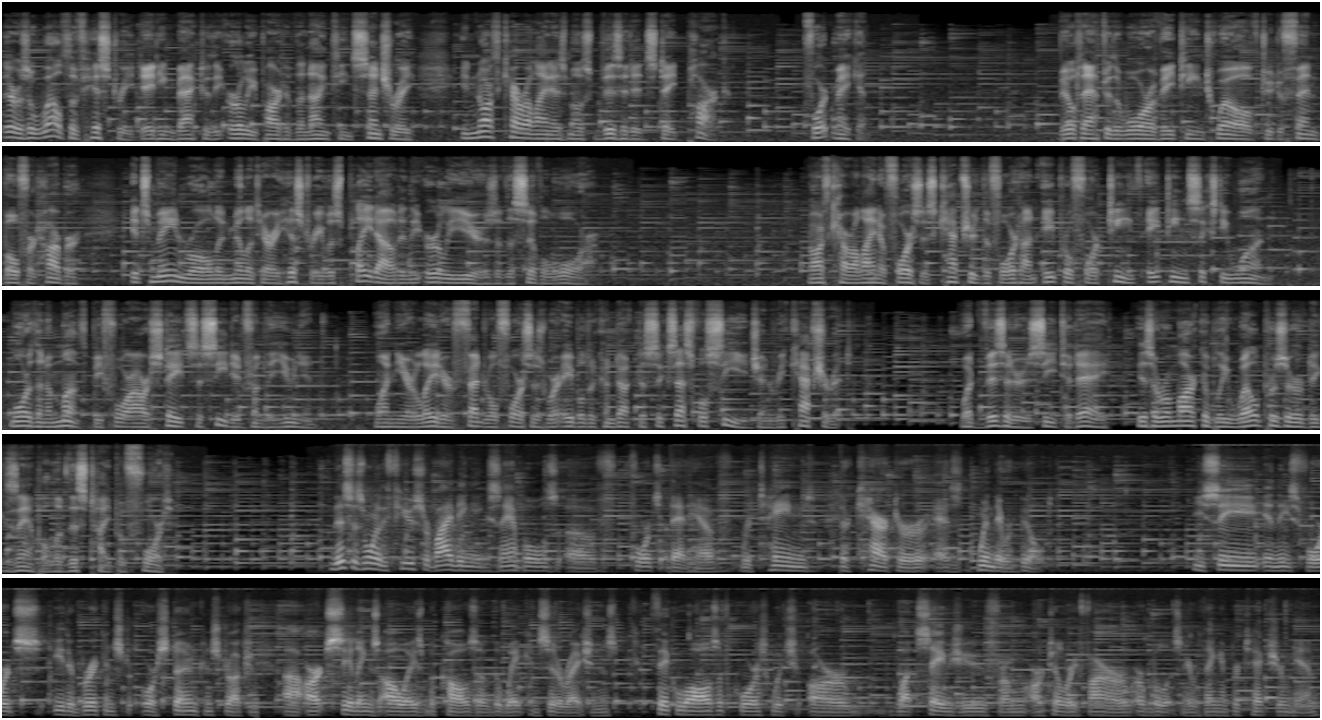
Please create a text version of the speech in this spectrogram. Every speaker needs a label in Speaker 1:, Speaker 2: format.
Speaker 1: There is a wealth of history dating back to the early part of the 19th century in North Carolina's most visited state park, Fort Macon. Built after the War of 1812 to defend Beaufort Harbor, its main role in military history was played out in the early years of the Civil War. North Carolina forces captured the fort on April 14, 1861, more than a month before our state seceded from the Union. One year later, federal forces were able to conduct a successful siege and recapture it. What visitors see today is a remarkably well-preserved example of this type of fort.
Speaker 2: This is one of the few surviving examples of forts that have retained their character as when they were built. You see in these forts either brick or stone construction, uh, arch ceilings always because of the weight considerations, thick walls of course which are what saves you from artillery fire or bullets and everything and protects your men.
